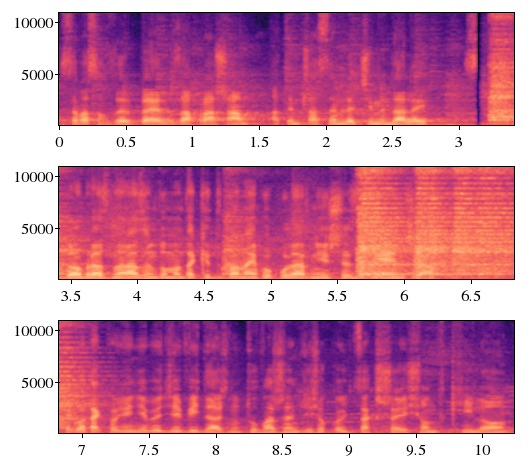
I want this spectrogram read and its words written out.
sebastiansuder.pl zapraszam, a tymczasem lecimy dalej. Dobra, znalazłem, tu mam takie dwa najpopularniejsze zdjęcia. Tego tak pewnie nie będzie widać. No tu ważyłem gdzieś w okolicach 60 kg.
